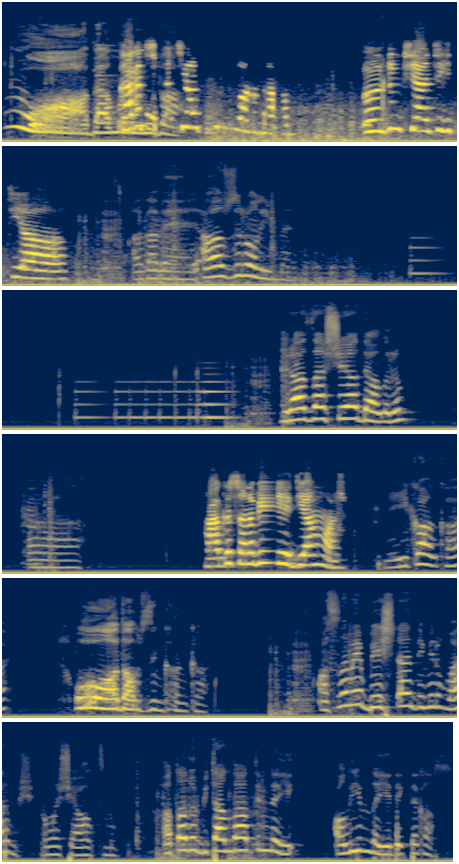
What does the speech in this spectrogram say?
Wow, ben Kanka varım burada. TNT attım bu arada. Öldüm TNT gitti ya. Aga be hazır olayım ben. Birazdan şey de alırım. Aa, Kanka sana bir hediyem var. neyi kanka? Oo adamsın kanka. Aslında benim 5 tane demirim varmış ama şey altınım. Hatta dur bir tane daha atayım da alayım da yedekte kalsın.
